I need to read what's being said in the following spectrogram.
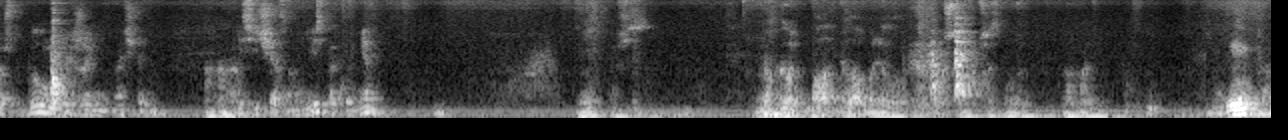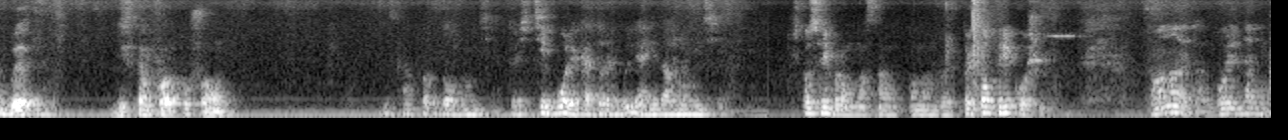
То, что было напряжение вначале. Ага. И сейчас оно есть такое, нет? Нет, кажется. Но голова, голова болела. Так что сейчас будет нормально. Ну, это, дискомфорт ушел. Дискомфорт должен уйти. То есть те боли, которые были, они должны уйти. Что с ребром у нас, на- по-моему, говорит? Пришел перекошен. Ну, оно это, боли там нет.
